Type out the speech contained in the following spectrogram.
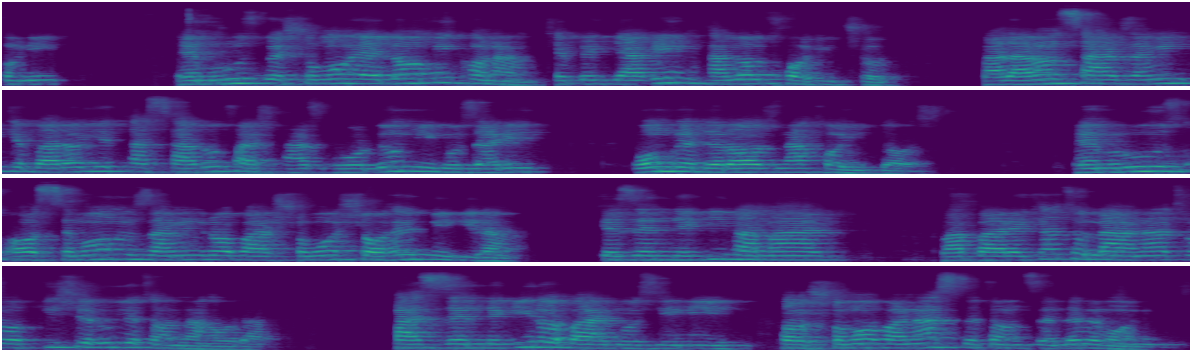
کنید امروز به شما اعلام می کنم که به یقین حلال خواهید شد و در آن سرزمین که برای تصرفش از اردن میگذرید عمر دراز نخواهید داشت. امروز آسمان و زمین را بر شما شاهد می‌گیرم که زندگی و مرگ و برکت و لعنت را پیش رویتان نهادم. پس زندگی را برگزینید تا شما و نسلتان زنده بمانید.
